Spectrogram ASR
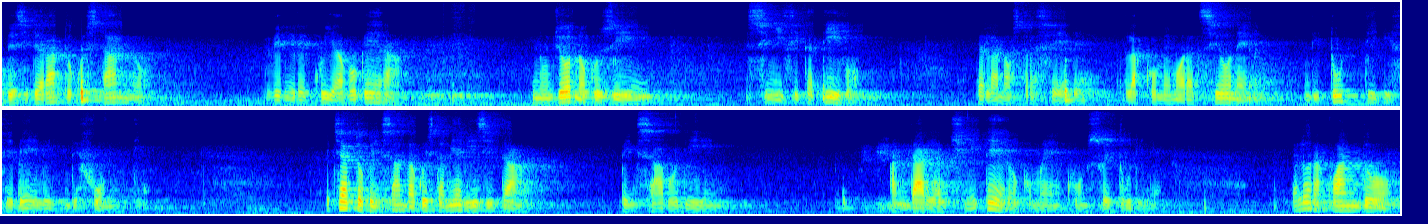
desiderato quest'anno venire qui a Voghera in un giorno così significativo per la nostra fede, la commemorazione di tutti i fedeli defunti. E certo pensando a questa mia visita pensavo di andare al cimitero come consuetudine. E allora quando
